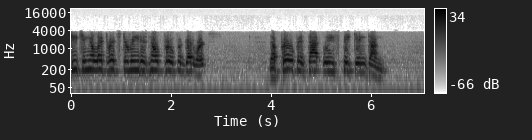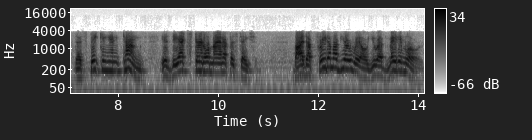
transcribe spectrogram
teaching illiterates to read is no proof of good works. The proof is that we speak in tongues. The speaking in tongues is the external manifestation. By the freedom of your will, you have made him Lord.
